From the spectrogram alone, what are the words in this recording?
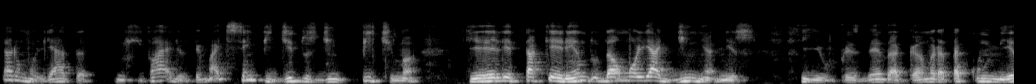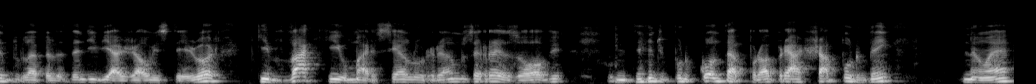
dar uma olhada nos vários, tem mais de 100 pedidos de impeachment, que ele está querendo dar uma olhadinha nisso. E o presidente da Câmara está com medo lá tanto de viajar ao exterior, que vá que o Marcelo Ramos resolve, entende, por conta própria, achar por bem, não é,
